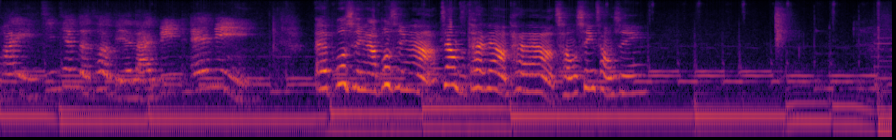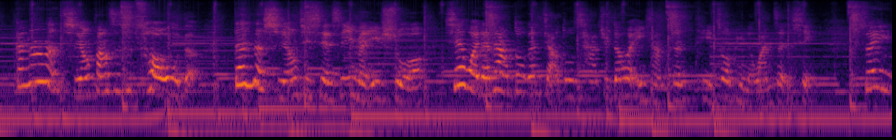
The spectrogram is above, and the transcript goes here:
欢迎今天的特别来宾 Annie。哎，不行啊，不行啊，这样子太亮了，太亮了，重新，重新。刚刚的使用方式是错误的。灯的使用其实也是一门艺术哦，纤维的亮度跟角度差距都会影响整体作品的完整性。所以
